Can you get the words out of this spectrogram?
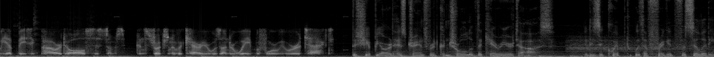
We have basic power to all systems. Construction of a carrier was underway before we were attacked. The shipyard has transferred control of the carrier to us. It is equipped with a frigate facility.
